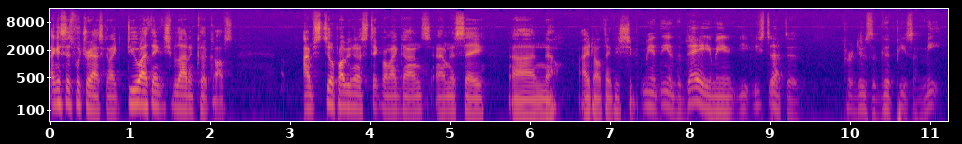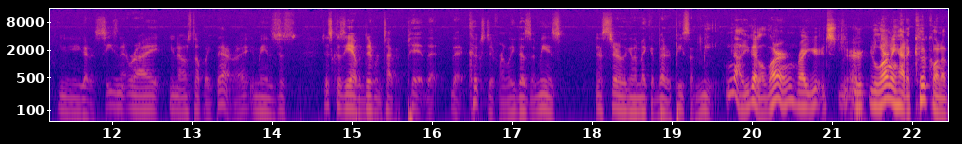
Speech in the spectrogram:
I guess that's what you're asking. Like, do I think it should be allowed in cook-offs? I'm still probably going to stick by my guns, and I'm going to say uh, no. I don't think they should. I mean, at the end of the day, I mean, you, you still have to produce a good piece of meat. You, you got to season it right, you know, stuff like that, right? I mean, it's just just because you have a different type of pit that that cooks differently doesn't mean it's necessarily going to make a better piece of meat. No, you got to learn, right? You're, it's, you're, you're learning how to cook on a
